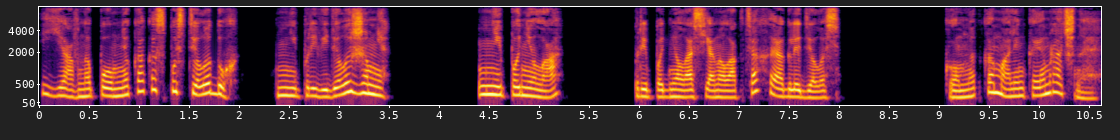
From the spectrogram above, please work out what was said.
Явно помню, как испустила дух. Не привиделась же мне». «Не поняла?» Приподнялась я на локтях и огляделась. Комнатка маленькая и мрачная.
